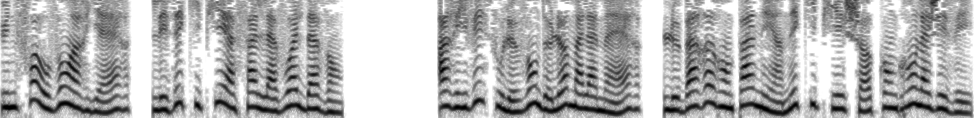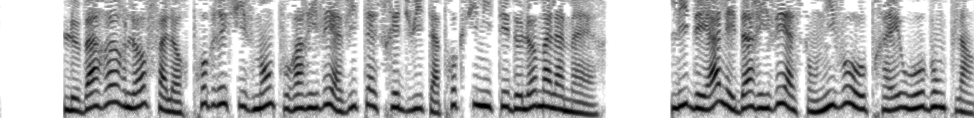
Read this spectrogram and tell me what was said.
Une fois au vent arrière, les équipiers affalent la voile d'avant. Arrivé sous le vent de l'homme à la mer, le barreur en panne et un équipier choquent en grand l'AGV. Le barreur l'offre alors progressivement pour arriver à vitesse réduite à proximité de l'homme à la mer. L'idéal est d'arriver à son niveau au près ou au bon plein.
